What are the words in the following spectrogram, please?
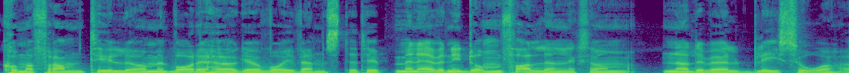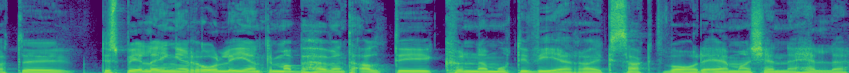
komma fram till, ja men vad är höger och vad är vänster typ. Men även i de fallen liksom, när det väl blir så, att det, det spelar ingen roll egentligen, man behöver inte alltid kunna motivera exakt vad det är man känner heller.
